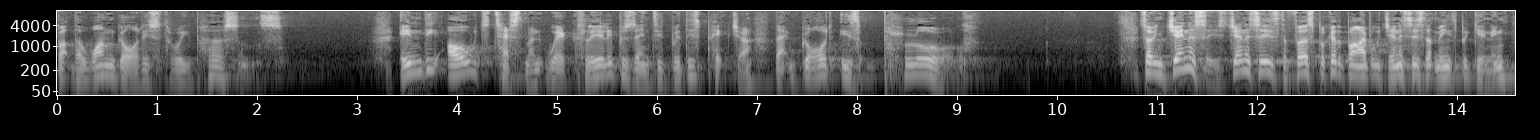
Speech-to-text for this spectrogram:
but the one God is three persons. In the Old Testament, we're clearly presented with this picture that God is plural. So in Genesis, Genesis, the first book of the Bible, Genesis that means beginning,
